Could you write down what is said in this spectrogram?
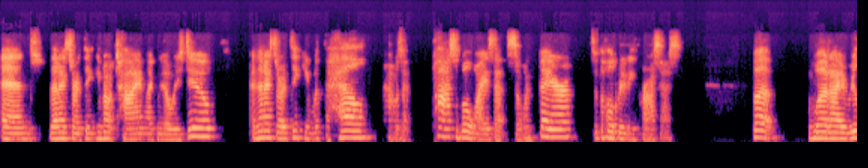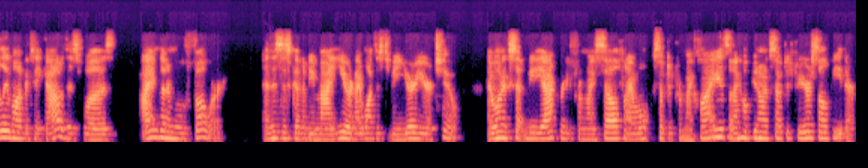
And then I started thinking about time like we always do. And then I started thinking, what the hell? How is that possible? Why is that so unfair? So the whole grieving process. But what I really wanted to take out of this was I'm going to move forward. And this is going to be my year. And I want this to be your year too. I won't accept mediocrity from myself and I won't accept it from my clients. And I hope you don't accept it for yourself either.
